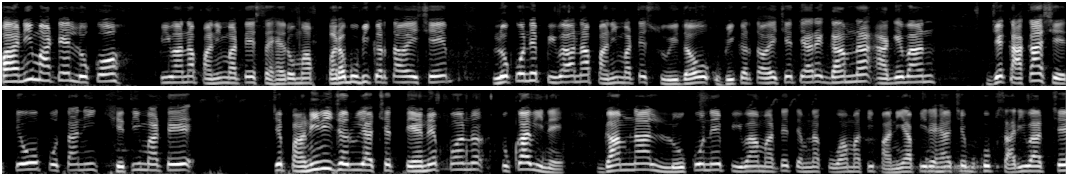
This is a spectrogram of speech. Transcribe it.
પાણી માટે લોકો પીવાના પાણી માટે શહેરોમાં પરબ ઊભી કરતા હોય છે. લોકોને પીવાના પાણી માટે સુવિધાઓ ઊભી કરતા હોય છે. ત્યારે ગામના આગેવાન જે કાકા છે તેઓ પોતાની ખેતી માટે જે પાણીની જરૂરિયાત છે તેને પણ ટૂંકાવીને ગામના લોકોને પીવા માટે તેમના કૂવામાંથી પાણી આપી રહ્યા છે. ખૂબ સારી વાત છે.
